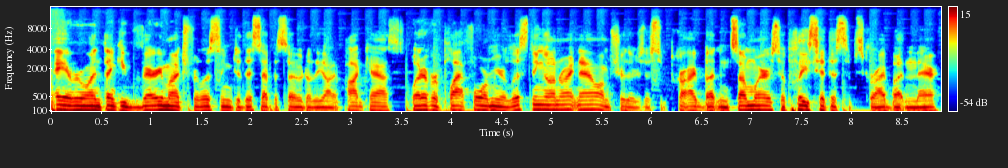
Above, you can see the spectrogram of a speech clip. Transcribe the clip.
Hey, everyone. Thank you very much for listening to this episode of the Audit Podcast. Whatever platform you're listening on right now, I'm sure there's a subscribe button somewhere. So please hit the subscribe button there.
